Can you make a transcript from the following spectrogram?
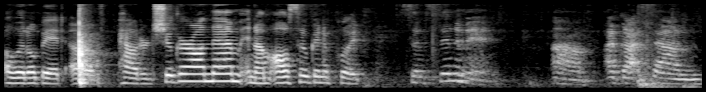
a little bit of powdered sugar on them. And I'm also going to put some cinnamon. Um, I've got some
